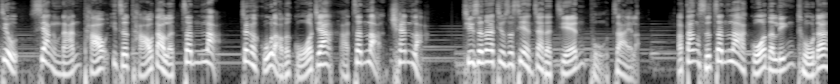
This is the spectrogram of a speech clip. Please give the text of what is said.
就向南逃，一直逃到了真腊这个古老的国家啊。真腊 c h n a，其实呢就是现在的柬埔寨了。啊，当时真腊国的领土呢，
